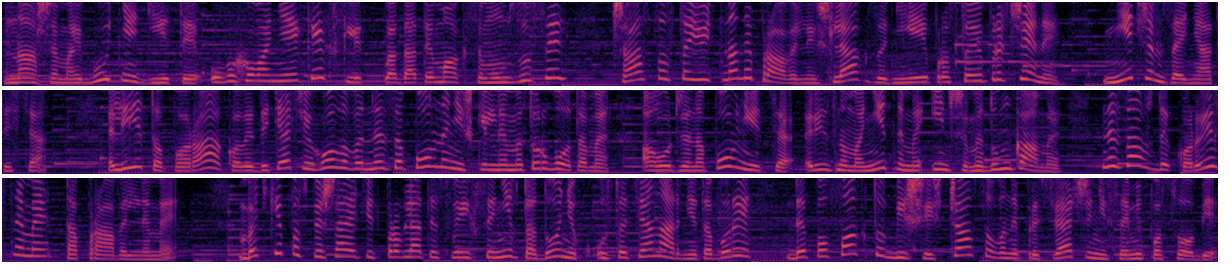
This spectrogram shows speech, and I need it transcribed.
наше майбутнє діти, у виховання яких слід вкладати максимум зусиль, часто стають на неправильний шлях з однієї простої причини нічим зайнятися. Літо пора, коли дитячі голови не заповнені шкільними турботами, а отже, наповнюються різноманітними іншими думками, не завжди корисними та правильними. Батьки поспішають відправляти своїх синів та доньок у стаціонарні табори, де по факту більшість часу вони присвячені самі по собі.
